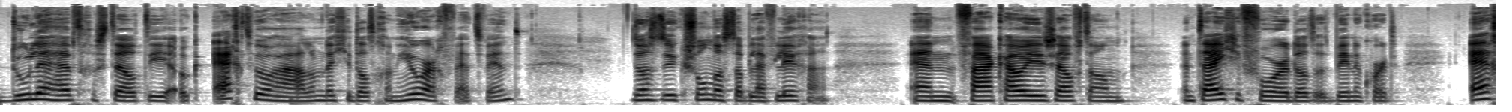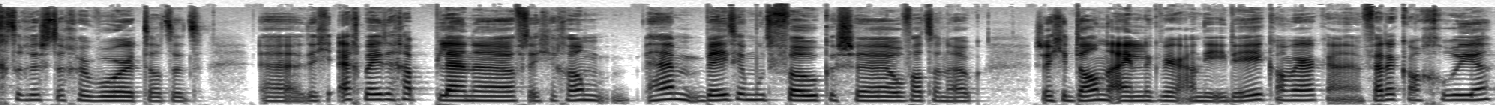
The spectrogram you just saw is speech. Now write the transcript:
doelen hebt gesteld die je ook echt wil halen, omdat je dat gewoon heel erg vet vindt, dan is het natuurlijk zonde als dat blijft liggen. En vaak hou je jezelf dan een tijdje voor dat het binnenkort echt rustiger wordt, dat, het, uh, dat je echt beter gaat plannen of dat je gewoon hè, beter moet focussen of wat dan ook. Zodat je dan eindelijk weer aan die ideeën kan werken en verder kan groeien.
